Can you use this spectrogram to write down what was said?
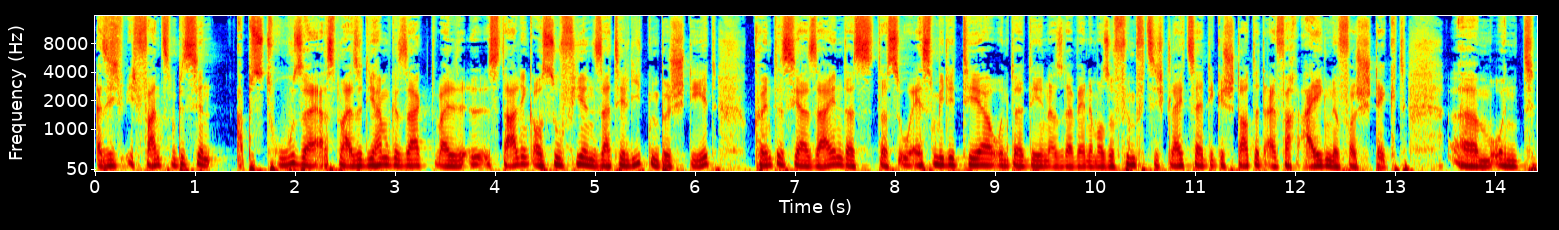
also ich, ich fand es ein bisschen abstruser erstmal. Also die haben gesagt, weil äh, Starlink aus so vielen Satelliten besteht, könnte es ja sein, dass das US-Militär unter denen, also da werden immer so 50 gleichzeitig gestartet, einfach eigene versteckt. Ähm, und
